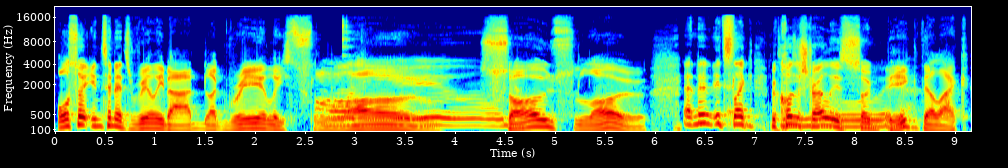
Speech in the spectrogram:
Also, internet's really bad, like really slow. So slow. And then it's like because Australia is so big, they're like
